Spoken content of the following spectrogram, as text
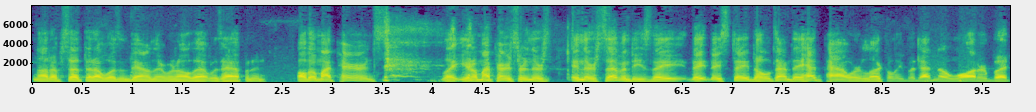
not upset that I wasn't down there when all that was happening. Although my parents, like you know, my parents are in their in their 70s. They they they stayed the whole time. They had power, luckily, but had no water. But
